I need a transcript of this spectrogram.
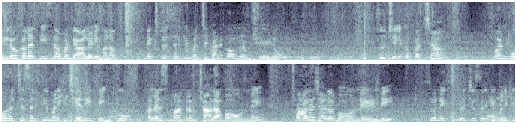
ఎల్లో కలర్ తీసామండి ఆల్రెడీ మనం. నెక్స్ట్ వచ్చేసరికి మంచి కనకాంబరం షేడు. సో చిలక పచ్చ. వన్ మోర్ వచ్చేసరికి మనకి చెర్రీ పింక్. కలర్స్ మాత్రం చాలా బాగున్నాయి. చాలా చాలా బాగున్నాయండి. సో నెక్స్ట్ వచ్చేసరికి మనకి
